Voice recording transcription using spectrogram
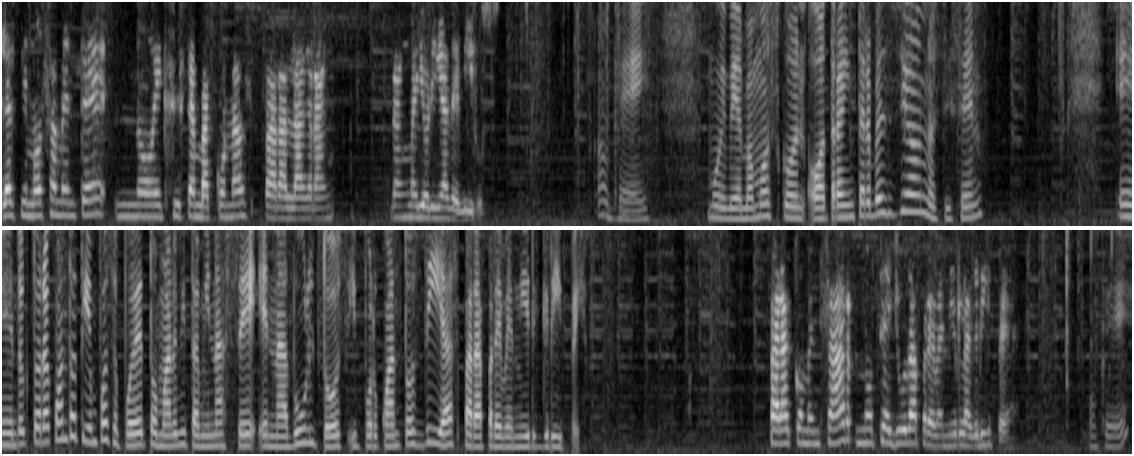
lastimosamente no existen vacunas para la gran, gran mayoría de virus. Ok. Muy bien, vamos con otra intervención. Nos dicen, eh, doctora, ¿cuánto tiempo se puede tomar vitamina C en adultos y por cuántos días para prevenir gripe? Para comenzar, no te ayuda a prevenir la gripe. Ok.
